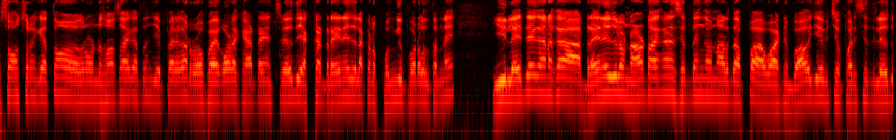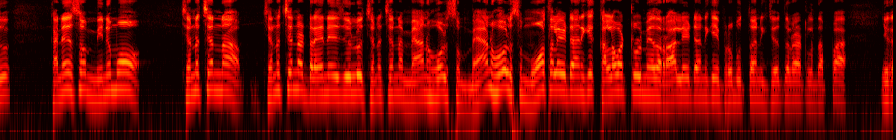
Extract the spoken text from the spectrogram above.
సంవత్సరం క్రితం రెండు సంవత్సరాల క్రితం చెప్పారు కానీ రూపాయి కూడా కేటాయించలేదు. ఎక్కడ డ్రైనేజీలు అక్కడ పొంగి పొరలుతున్నాయి. వీళ్ళైతే కనుక ఆ డ్రైనేజీలో నాటంగానే సిద్ధంగా ఉన్నారు తప్ప వాటిని బాగు చేయించే పరిస్థితి లేదు. కనీసం మినిమం చిన్న చిన్న చిన్న చిన్న డ్రైనేజీలు చిన్న చిన్న మ్యాన్ హోల్స్ మ్యాన్ హోల్స్ మూతలేయడానికి కలవట్ల మీద రాలేయడానికి ప్రభుత్వానికి చేతులు రావట్లేదు తప్ప ఇక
